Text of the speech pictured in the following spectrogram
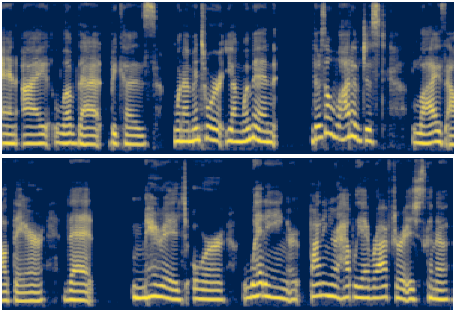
And I love that because when I mentor young women, there's a lot of just lies out there that marriage or wedding or finding your happily ever after is just going to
